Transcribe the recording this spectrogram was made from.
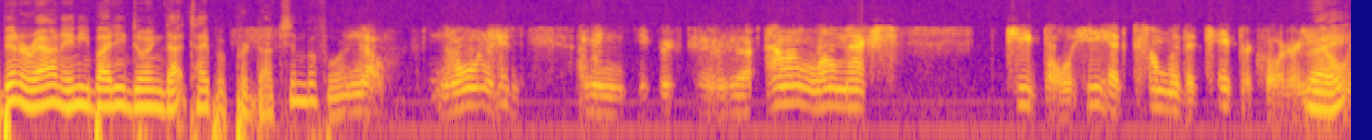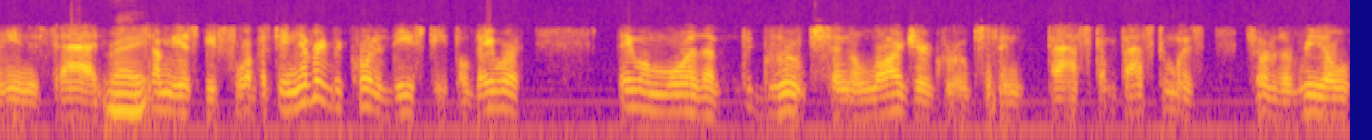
been around anybody doing that type of production before? No, no one had. I mean, Alan Lomax people. He had come with a tape recorder, you Right. know, he and his dad, Right. some years before. But they never recorded these people. They were they were more the, the groups and the larger groups than Bascom. Bascom was sort of the real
